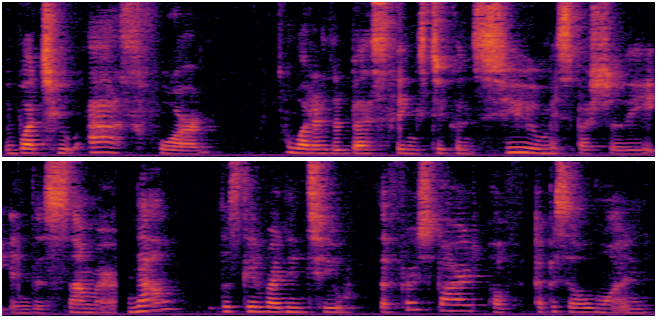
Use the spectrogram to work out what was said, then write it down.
what to ask for, what are the best things to consume, especially in the summer. Now, let's get right into the first part of episode one.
